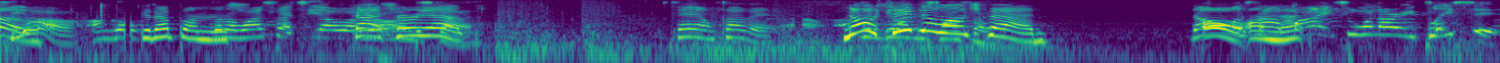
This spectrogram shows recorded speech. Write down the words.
I'm gonna, get up on this. gonna launch pad to Guys, hurry up. Okay, I'm coming. I'm No, gonna get on save the launch pad. No, Oh, it's not that- mine. Someone already placed it.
